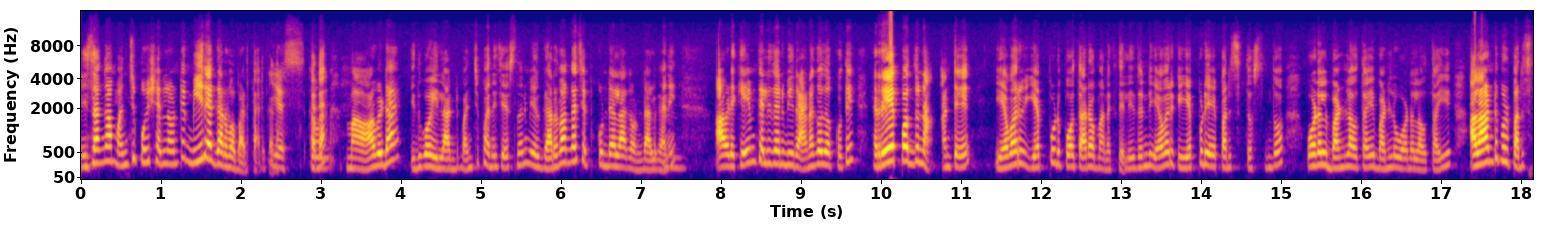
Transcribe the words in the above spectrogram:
నిజంగా మంచి పొజిషన్లో ఉంటే మీరే గర్వపడతారు కదా. ఎస్ కదా? మా ఆవిడ ఇదిగో ఇలాంటి మంచి పని చేస్తుందని మీరు గర్వంగా చెప్పుకునేలాగా ఉండాలి కానీ ఆవిడకి ఏం తెలియదని మీరు అణగదొక్కితే రేపొద్దున అంటే ఎవరు ఎప్పుడు పోతారో మనకు తెలియదండి. ఎవరికి ఎప్పుడు ఏ పరిస్థితి వస్తుందో ఓడలు బండ్లు అవుతాయి బండ్లు ఓడలు అవుతాయి అలాంటప్పుడు పరిస్థితి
